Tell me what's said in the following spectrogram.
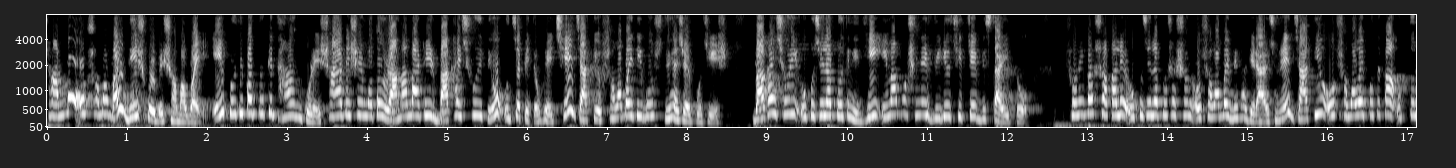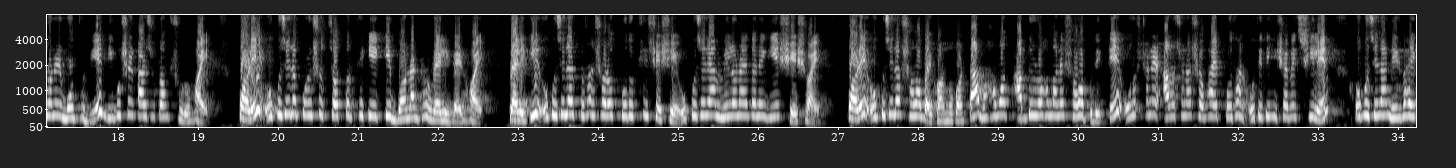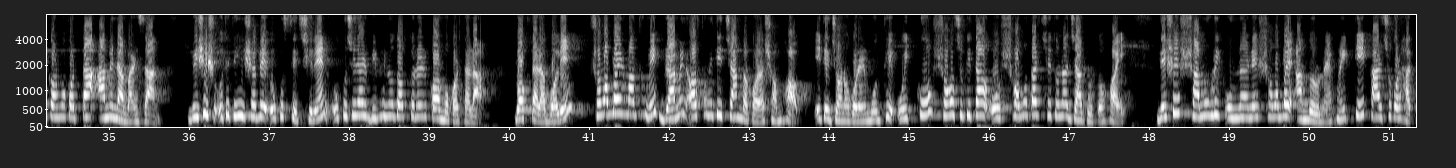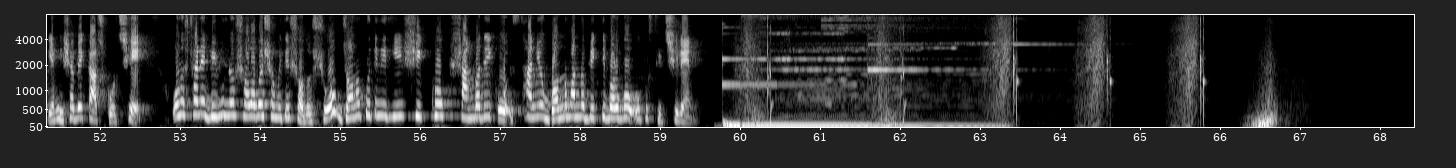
সাম্য ও সমবায়, দেশ করবে সমবায়। এই প্রতিপাদ্যকে ধারণ করে সারা দেশের মতো রাঙামাটির বাঘাইছড়িতেও উদযাপিত হয়েছে জাতীয় সমবায় দিবস দুই হাজার পঁচিশ। বাঘাইছড়ি উপজেলা প্রতিনিধি ইমাম হোসেনের ভিডিও চিত্রে বিস্তারিত। শনিবার সকালে উপজেলা প্রশাসন ও সমবায় বিভাগের আয়োজনে জাতীয় ও সমবায় পতাকা উত্তোলনের মধ্য দিয়ে দিবসের কার্যক্রম শুরু হয়। পরে উপজেলা পরিষদ চত্বর থেকে একটি বর্ণাঢ্য র্যালি বের হয়। র্যালিটি উপজেলার প্রধান সড়ক প্রদক্ষিণ শেষে উপজেলা মিলনায়তনে গিয়ে শেষ হয়। পরে উপজেলা সমবায় কর্মকর্তা মোহাম্মদ আব্দুর রহমানের সভাপতিত্বে অনুষ্ঠানের আলোচনা সভায় প্রধান অতিথি হিসাবে ছিলেন উপজেলা নির্বাহী কর্মকর্তা আমেনা মারজান। বিশেষ অতিথি হিসাবে উপস্থিত ছিলেন উপজেলার বিভিন্ন দপ্তরের কর্মকর্তারা। বক্তারা বলেন, সমবায়ের মাধ্যমে গ্রামীণ অর্থনীতি চাঙ্গা করা সম্ভব। এতে জনগণের মধ্যে ঐক্য, সহযোগিতা ও সমতার চেতনা জাগ্রত হয়। দেশের সামগ্রিক উন্নয়নের সমবায় আন্দোলন এখন একটি কার্যকর হাতিয়ার হিসাবে কাজ করছে। অনুষ্ঠানে বিভিন্ন সমবায় সমিতির সদস্য জনপ্রতিনিধি শিক্ষক সাংবাদিক ও স্থানীয় গণ্যমান্য ব্যক্তিবর্গ উপস্থিত ছিলেন।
